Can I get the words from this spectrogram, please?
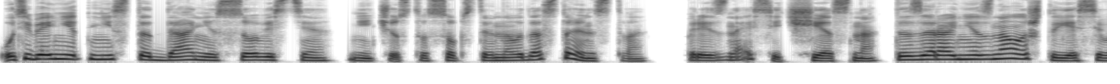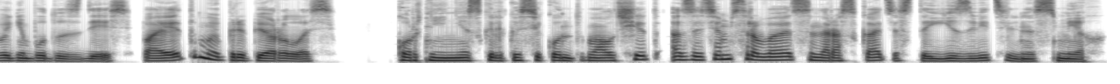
У тебя нет ни стыда, ни совести, ни чувства собственного достоинства. Признайся честно, ты заранее знала, что я сегодня буду здесь, поэтому и приперлась. Кортни несколько секунд молчит, а затем срывается на раскатистый язвительный смех.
